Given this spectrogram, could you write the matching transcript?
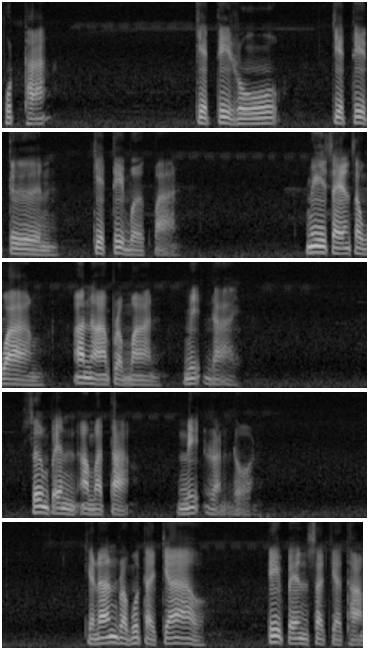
พุทธะจิตที่รู้ จิตที่ตื่น จิตที่เบิกบาน มีแสงสว่าง อันหาประมาณมิได้ ซึ่งเป็นอมตะนิรันดรฉะนั้นพระพุทธเจ้าที่เป็นสัจธรรม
